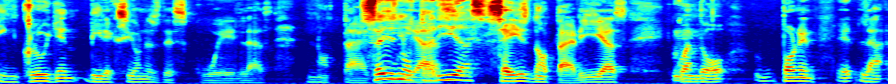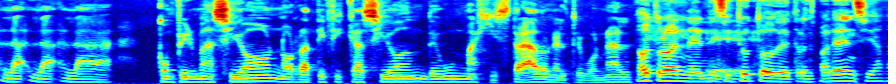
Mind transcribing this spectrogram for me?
incluyen direcciones de escuelas, notarías. Seis notarías. Seis notarías. Cuando ponen eh, la, la, la, la confirmación o ratificación de un magistrado en el tribunal Otro en el Instituto de Transparencia.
